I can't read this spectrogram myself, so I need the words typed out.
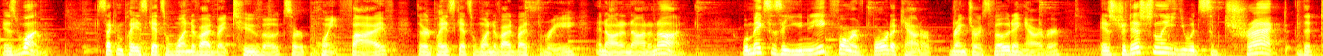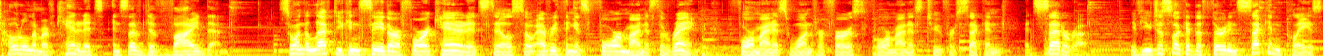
is one. Second place gets 1 divided by 2 votes, or 0.5. Third place gets 1 divided by 3, and on and on and on. What makes this a unique form of Borda count, or ranked choice voting, however, is traditionally you would subtract the total number of candidates instead of divide them. So on the left you can see there are 4 candidates still, so everything is 4 minus the rank. 4 minus 1 for first, 4 minus 2 for second, etc. If you just look at the third and second place,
